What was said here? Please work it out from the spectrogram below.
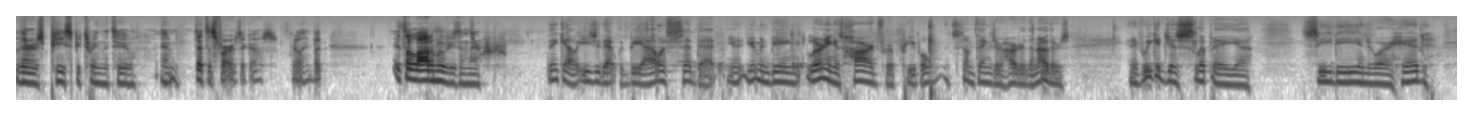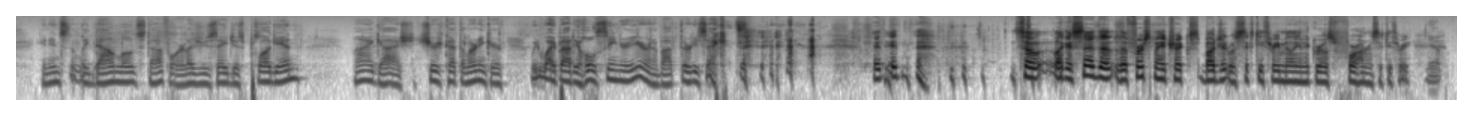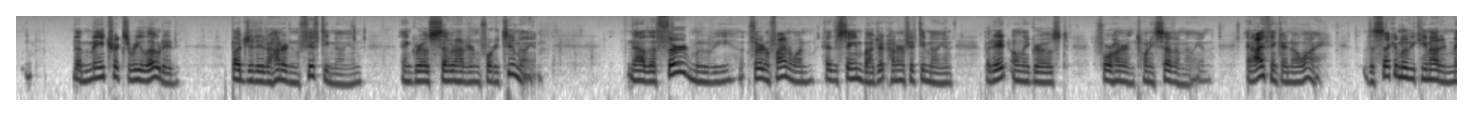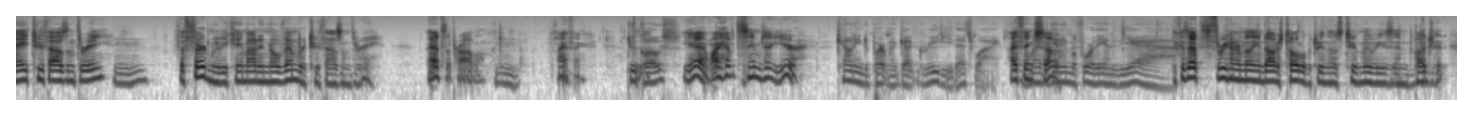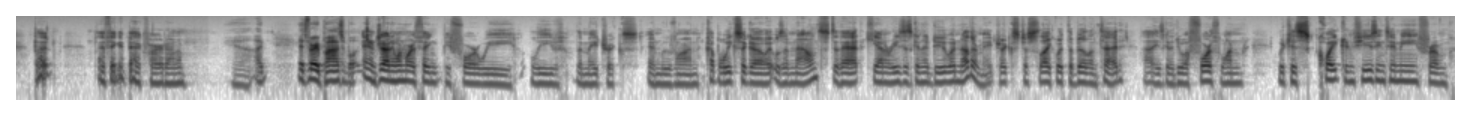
there's peace between the two, and that's as far as it goes, really. But it's a lot of movies in there. Think how easy that would be. I always said that. You know, human being learning is hard for people. Some things are harder than others. And if we could just slip a uh, CD into our head and instantly download stuff, or as you say, just plug in, my gosh, sure cut the learning curve. We'd wipe out the whole senior year in about 30 seconds. It, it so, like I said, the the first Matrix budget was 63 million. It grossed 463. yep. The Matrix Reloaded budgeted 150 million and grossed 742 million. Now the third movie, third and final one, had the same budget, 150 million, but it only grossed 427 million. And I think I know why. The second movie came out in May 2003. Mm-hmm. The third movie came out in November 2003. That's the problem, Mm. I think. Too close. Yeah, why have it the same exact year? Accounting department got greedy. That's why. I They think so. Get in before the end of the year. Because that's $300 million total between those two movies in budget. But I think it backfired on them. Yeah, I, it's very possible. And Johnny, one more thing before we leave the Matrix and move on. A couple weeks ago, it was announced that Keanu Reeves is going to do another Matrix, just like with the Bill and Ted. Uh, he's going to do a fourth one, which is quite confusing to me from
